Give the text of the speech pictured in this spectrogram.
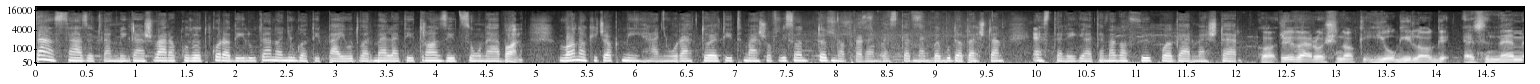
100-150 migráns várakozott kora délután a nyugati pályaudvar melletti tranzitzónában. Van, aki csak néhány órát tölt itt, mások viszont több napra rendezkednek be Budapesten. Ezt elégelte meg a főpolgármester. A fővárosnak jogilag ez nem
